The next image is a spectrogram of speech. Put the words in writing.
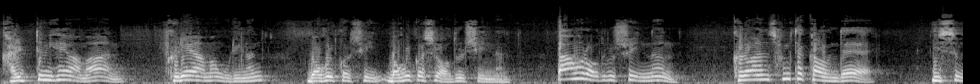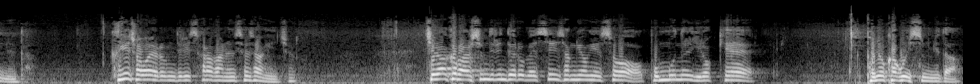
갈등해야만, 그래야만 우리는 먹을 것을, 먹을 것을 얻을 수 있는, 빵을 얻을 수 있는 그러한 상태 가운데 있습니다. 그게 저와 여러분들이 살아가는 세상이죠. 제가 아까 말씀드린 대로 메시지 성경에서 본문을 이렇게 번역하고 있습니다.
